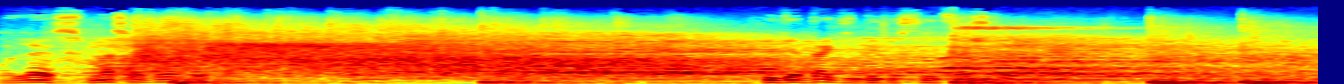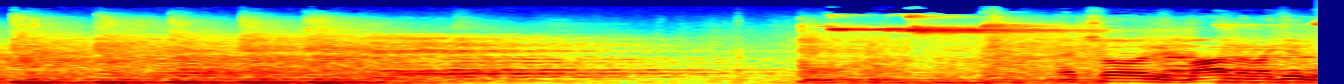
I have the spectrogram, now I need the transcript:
Βολές μέσα του. Πηγετάκης μπήκε στη θέση του. Έξω, rebound, Ευαγγέλου.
